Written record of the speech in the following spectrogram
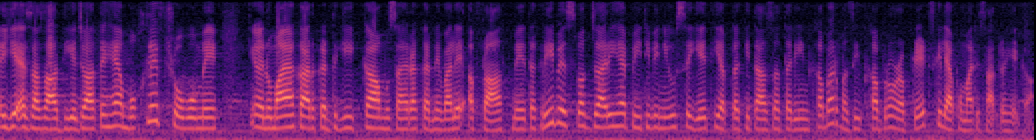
یہ اعزازات دیے جاتے ہیں۔ ہیں مختلف شعبوں میں نمایاں کارکردگی کا مظاہرہ کرنے والے افراد میں تقریب اس وقت جاری ہے۔ پی ٹی وی نیوز سے یہ تھی اب تک کی تازہ ترین خبر۔ مزید خبروں اور اپڈیٹس کے لیے آپ ہمارے ساتھ رہے گا۔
